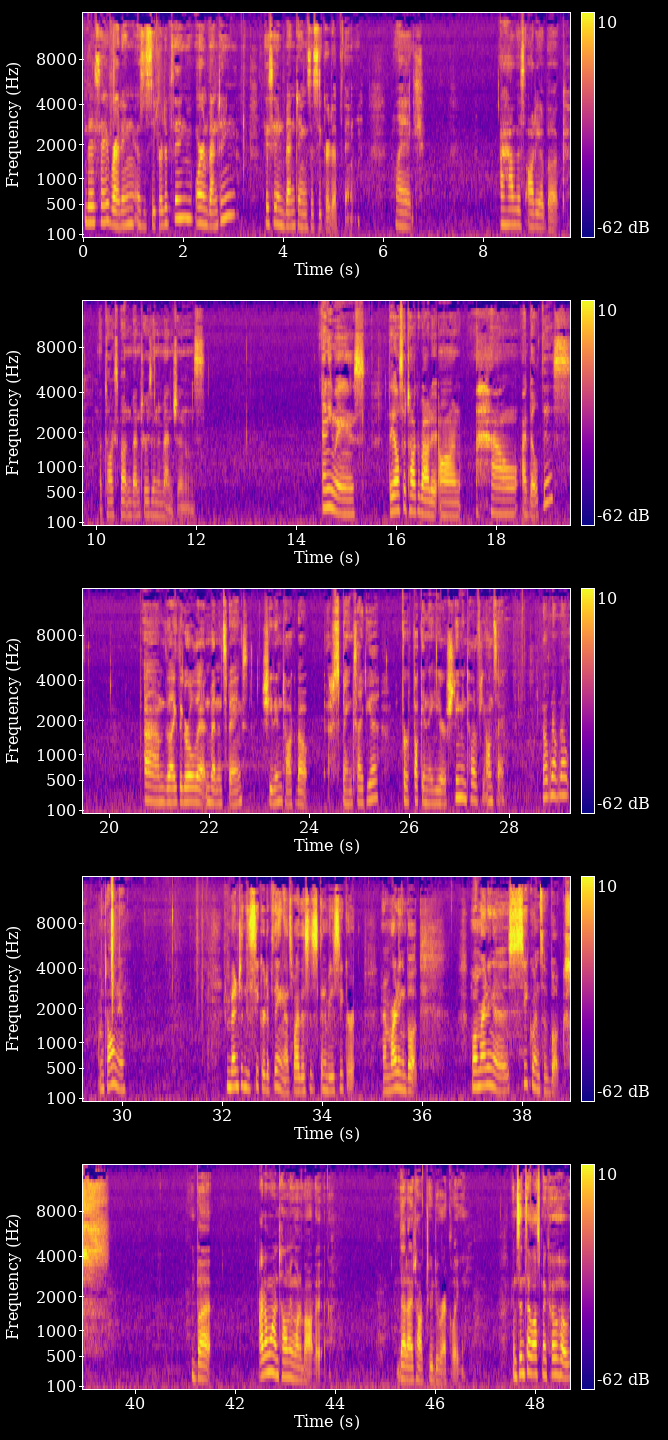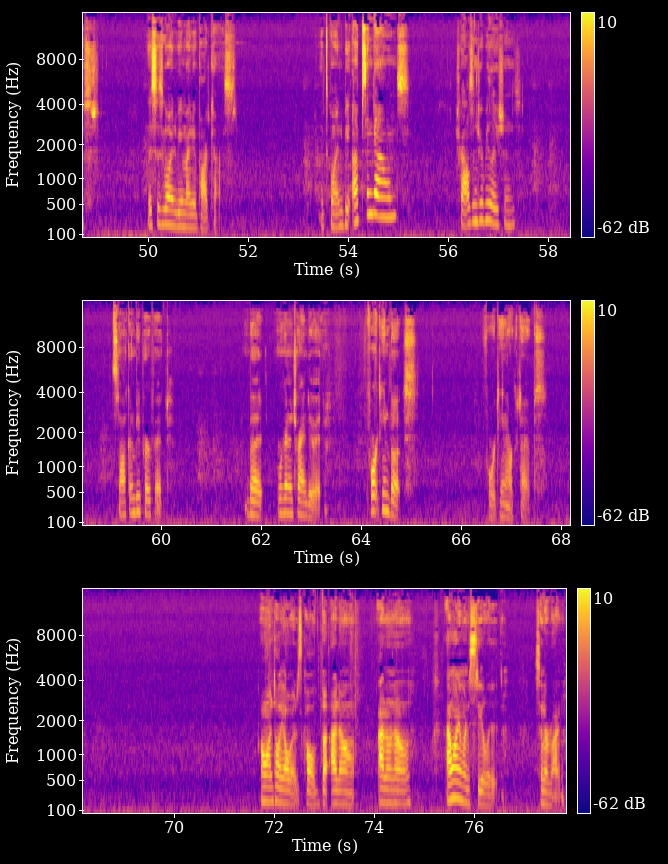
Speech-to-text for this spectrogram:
They say writing is a secretive thing or inventing. They say inventing is a secretive thing. Like, I have this audiobook that talks about inventors and inventions. Anyways, they also talk about it on how I built this. Um, like the girl that invented Spanx, she didn't talk about Spanx idea for fucking a year. She didn't even tell her fiance. Nope, nope, nope. I'm telling you. Invention's a secretive thing. That's why this is going to be a secret. And I'm writing a book. Well, I'm writing a sequence of books. But I don't want to tell anyone about it that I talk to directly. And since I lost my co host, this is going to be my new podcast. It's going to be ups and downs, trials and tribulations. It's not going to be perfect, but we're going to try and do it. 14 books, 14 archetypes. I want to tell y'all what it's called, but I don't. I don't know. I don't want anyone to steal it, so never mind.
